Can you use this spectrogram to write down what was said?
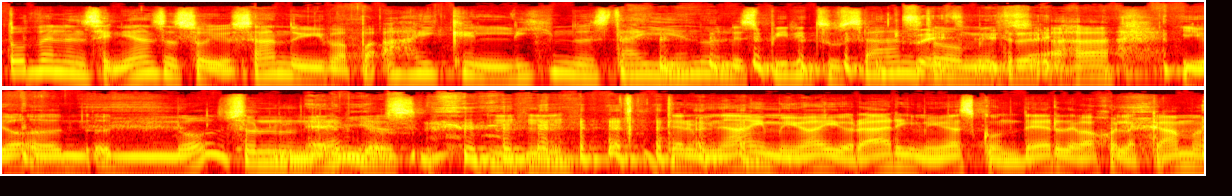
toda la enseñanza sollozando y mi papá, ay, qué lindo, está lleno el Espíritu Santo. y yo, no, son nervios. Terminaba y me iba a llorar y me iba a esconder debajo de la cama.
